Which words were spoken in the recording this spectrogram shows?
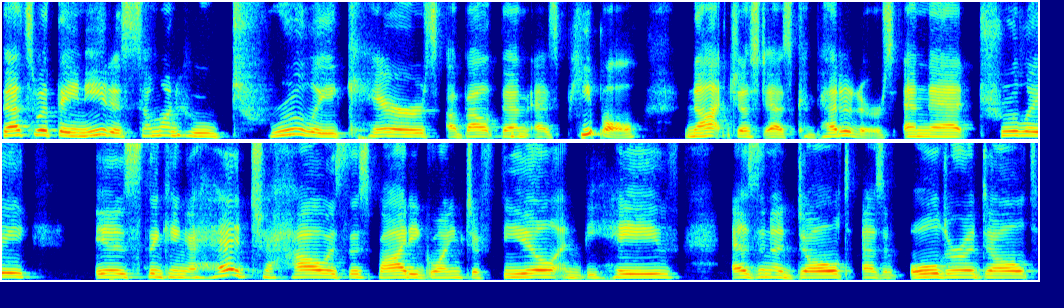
that's what they need is someone who truly cares about them as people, not just as competitors and that truly is thinking ahead to how is this body going to feel and behave as an adult, as an older adult?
